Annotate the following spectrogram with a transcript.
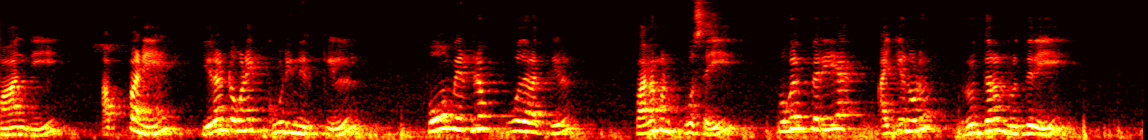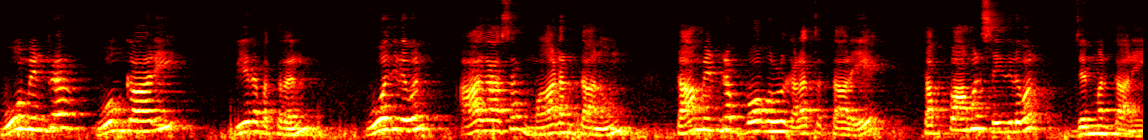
மாந்தி அப்பனே இரண்டோனை கூடி நிற்கில் போம் என்ற பூதளத்தில் பரமன் பூசை புகழ்பெரிய ஐயனோடு ருத்ரன் ருத்ரி ஓம் என்ற ஓங்காரி வீரபத்திரன் ஓதிடுவன் ஆகாச மாடன் தானும் தாம் என்ற போகரோடு கலச்சத்தாலே தப்பாமல் செய்திடுவன் ஜென்மன் தானே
